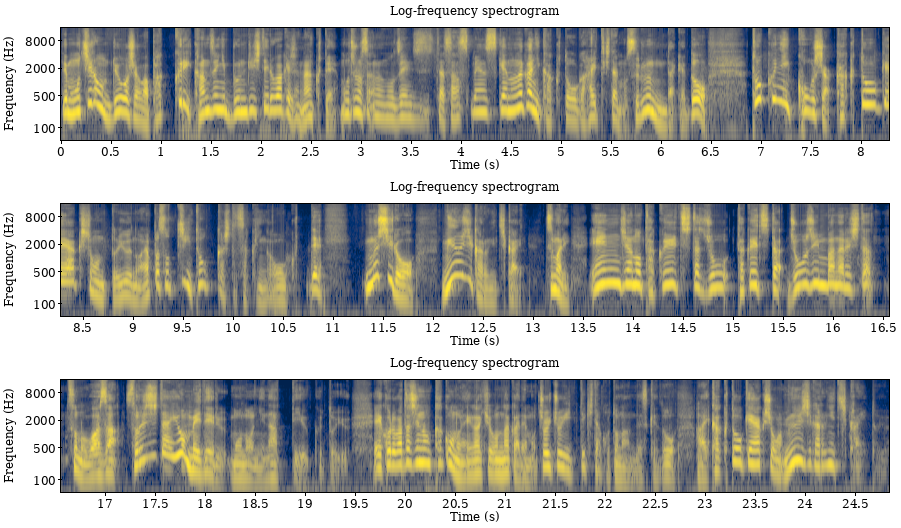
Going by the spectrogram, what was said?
で、もちろん両者はパックリ完全に分離してるわけじゃなくて、もちろんあの前日したサスペンス系の中に格闘が入ってきたりもするんだけど、特に後者、格闘系アクションというのはやっぱそっちに特化した作品が多くて、むしろミュージカルに近い。つまり演者の卓越した卓越した常人離れしたその技。それ自体をめでるものになっていくという、えー、これ私の過去の映画表の中でもちょいちょい言ってきたことなんですけど、はい、格闘系アクションはミュージカルに近いという。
